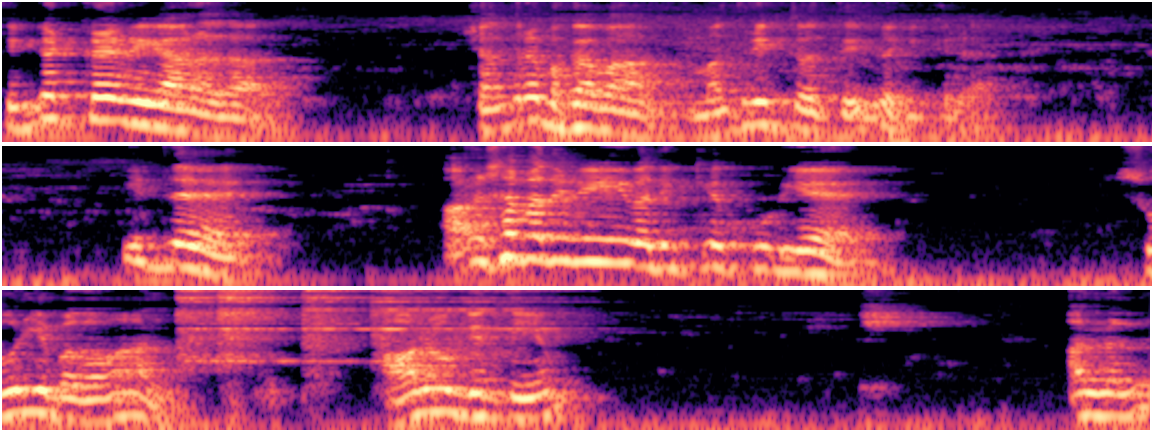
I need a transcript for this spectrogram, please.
திங்கட்கிழமையானதால் சந்திர பகவான் மந்திரித்துவத்தை வகிக்கிறார். இந்த அரச பதவியை வகிக்கக்கூடிய சூரிய பகவான் ஆரோக்கியத்தையும் அல்லது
